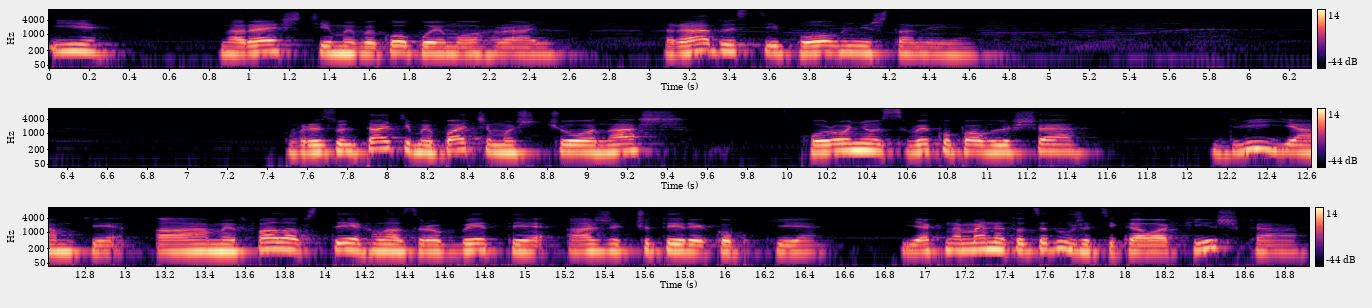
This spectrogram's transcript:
і нарешті ми викопуємо граль. Радості повні штани. В результаті ми бачимо, що наш Короніус викопав лише дві ямки, а Мефала встигла зробити аж 4 копки. Як на мене, то це дуже цікава фішка.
